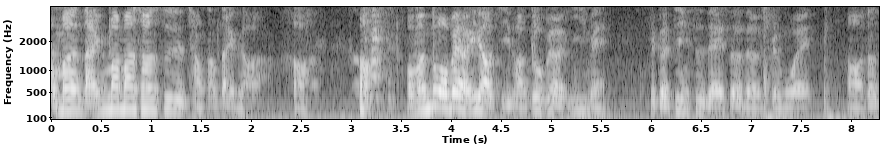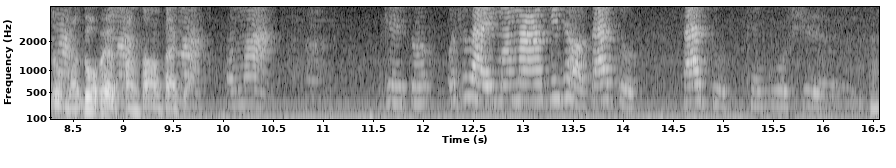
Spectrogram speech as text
我们懒鱼妈妈算是厂商代表了，好、好我们诺贝尔医疗集团、诺贝尔医美这个近视雷射的权威哦，算是我们诺贝尔厂商的代表。可以说我是懒鱼妈妈，今天有三组三组听故事。嗯，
